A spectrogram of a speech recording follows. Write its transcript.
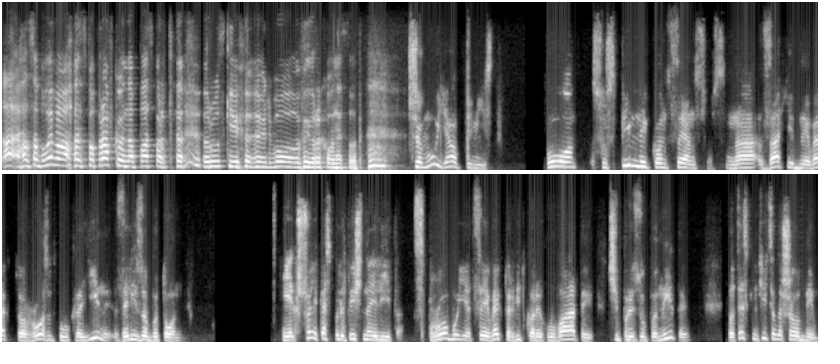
А, особливо з поправкою на паспорт русський Львова Верховний суд. Чому я оптиміст? Бо суспільний консенсус на західний вектор розвитку України залізобетонний. І якщо якась політична еліта спробує цей вектор відкоригувати чи призупинити, то це скінчиться лише одним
